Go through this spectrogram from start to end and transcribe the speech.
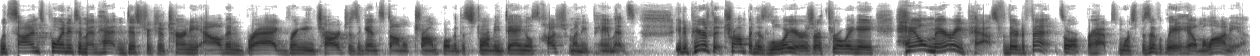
With signs pointed to Manhattan District Attorney Alvin Bragg bringing charges against Donald Trump over the Stormy Daniels hush money payments, it appears that Trump and his lawyers are throwing a Hail Mary pass for their defense, or perhaps more specifically, a Hail Melania,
